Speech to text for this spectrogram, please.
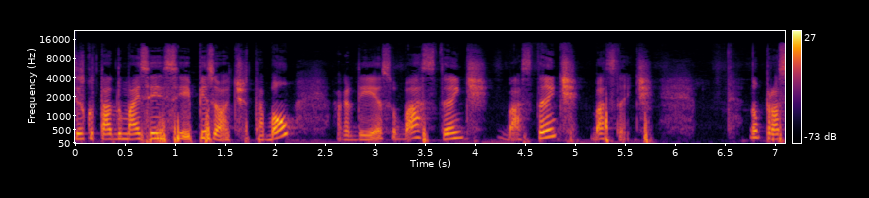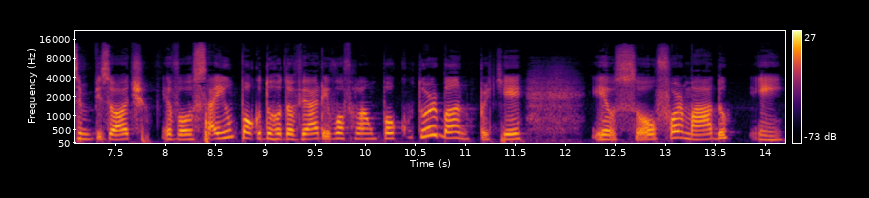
escutado mais esse episódio, tá bom? Agradeço bastante, bastante, bastante. No próximo episódio, eu vou sair um pouco do rodoviário e vou falar um pouco do urbano, porque eu sou formado em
